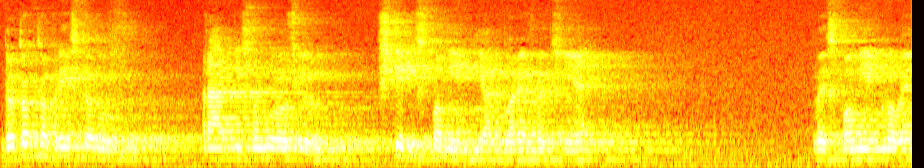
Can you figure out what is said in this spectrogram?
Do tohto priestoru rád by som uložil štyri spomienky alebo reflexie, dve spomienkové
